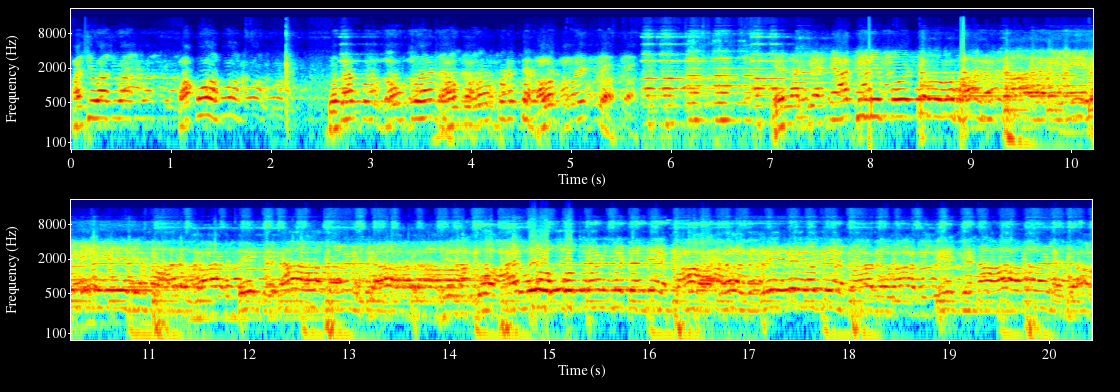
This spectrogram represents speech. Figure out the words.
સાચી વાત. પાકો. તો કરો જવું તો હે ને. જાવું તો પડે જ ને. હાલો તો એના કે મોટો હરકારી રે માર માર દેશના વણજારા. એના આવ્યો પોકરણ ગઢને પાર રે અમે મારવાડ દેશના વણજારા. ભગવાનના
